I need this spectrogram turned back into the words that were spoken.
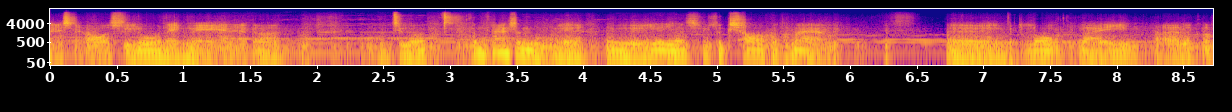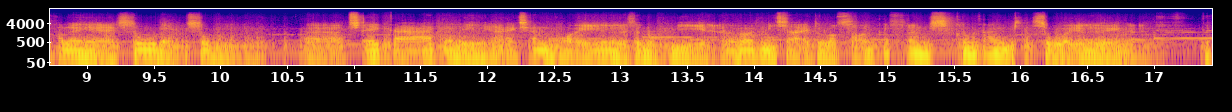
นะชาวซีโร่ในแมนะก็ถือว่าค่อนข้างสนุกเลยนะเออเล่นแล้วรู้สึกชอบมากๆเลยเออเป็นโลกไลฟ์แล้วก็เขาเรียสู้แบบสุ่ม ใช้การ์ดอะไรเงี้ยแอคชั่นพอยต์เออสนุกดีนะ แล้วก็ดีไซน์ตัวละครก็ค่อนค่อนข้างสวยเลยนะแต่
